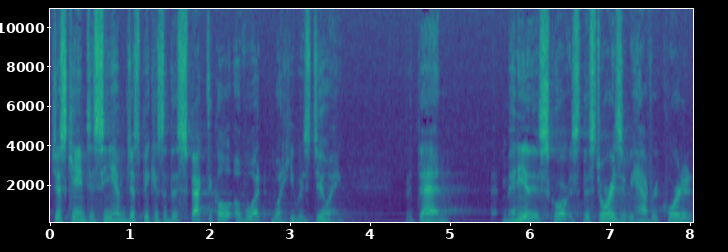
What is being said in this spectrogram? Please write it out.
just came to see him just because of the spectacle of what, what he was doing. But then, many of the, scores, the stories that we have recorded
